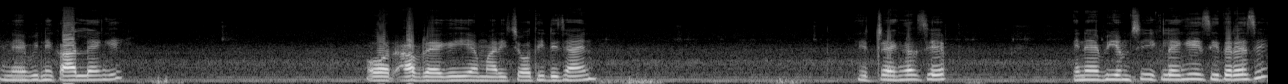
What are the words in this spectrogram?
इन्हें भी निकाल लेंगे। और अब रह गई है हमारी चौथी डिज़ाइन। ये ट्रायंगल शेप इन्हें भी हम सीख लेंगे इसी तरह से।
